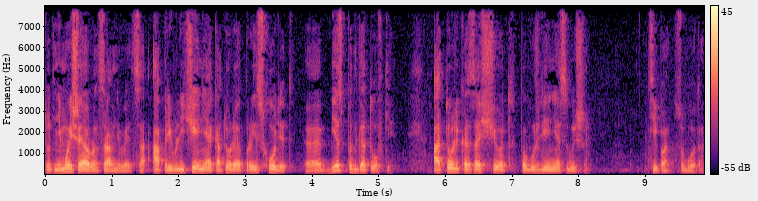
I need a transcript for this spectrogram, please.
тут не Мойша и Аарон сравнивается, а привлечение, которое происходит без подготовки, а только за счет побуждения свыше, типа суббота,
